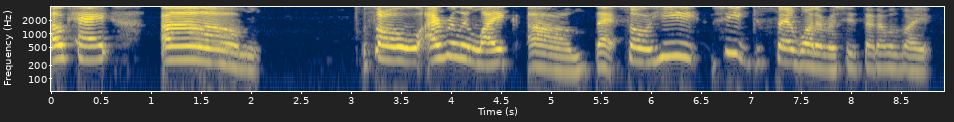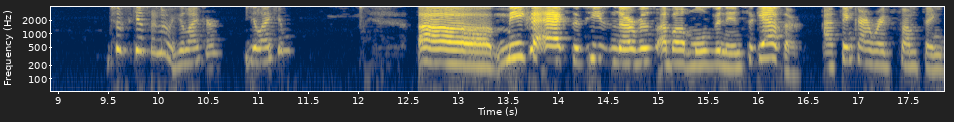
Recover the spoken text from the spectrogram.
Okay. Um. So I really like um that. So he she said whatever she said. I was like, just yes or no. You like her? You like him? Uh, Mika asks if he's nervous about moving in together. I think I read something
